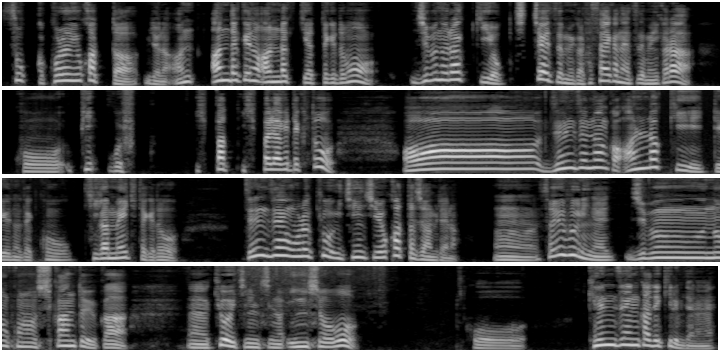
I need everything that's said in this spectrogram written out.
そっか、これ良かった、みたいな。あん、あんだけのアンラッキーやったけども、自分のラッキーをちっちゃいやつでもいいから、ささやかなやつでもいいから、こう、ピこう引っ張、引っ張り上げていくと、あー、全然なんかアンラッキーっていうので、こう、気がめいてたけど、全然俺今日一日良かったじゃん、みたいな。うん。そういう風にね、自分のこの主観というか、うん、今日一日の印象を、こう、健全化できるみたいなね。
